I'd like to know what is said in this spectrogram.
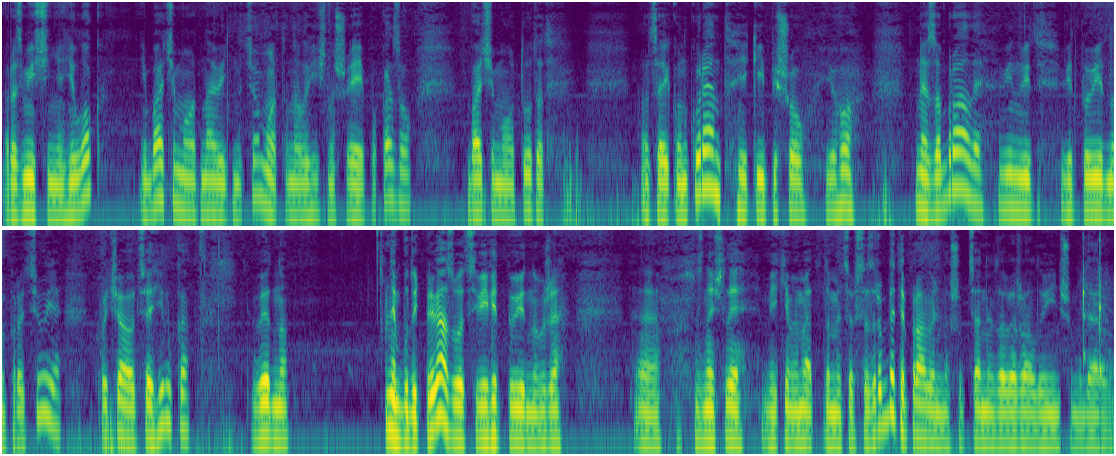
розміщення гілок. І бачимо, от навіть на цьому, от аналогічно, що я і показував, бачимо отут от, оцей конкурент, який пішов, його не забрали, він від, відповідно працює. Хоча оця гілка, видно, не будуть прив'язуватися, і відповідно вже е, знайшли, якими методами це все зробити правильно, щоб це не заважало іншому дереву.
